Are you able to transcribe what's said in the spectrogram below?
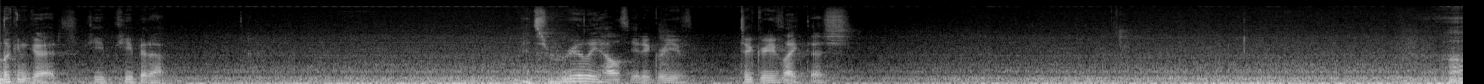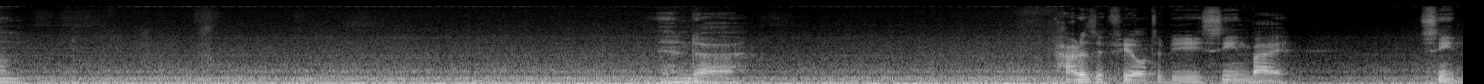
Looking good. Keep keep it up. It's really healthy to grieve to grieve like this. Um, and uh, how does it feel to be seen by seen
